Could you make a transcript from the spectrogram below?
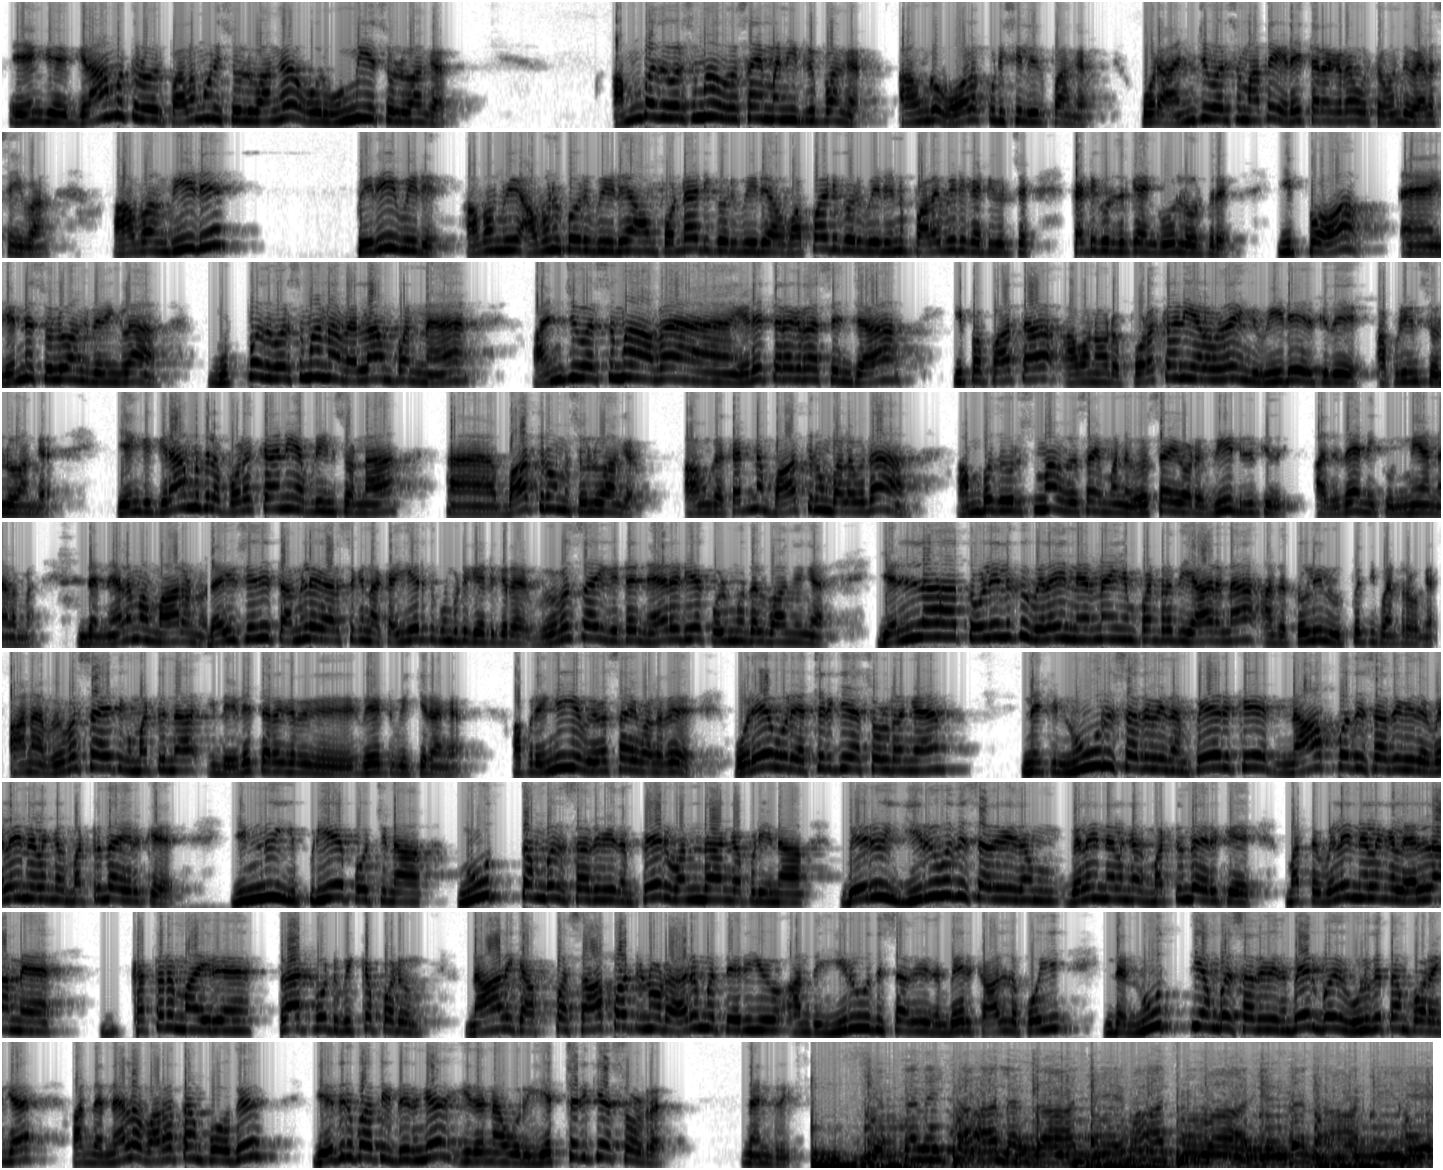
எங்க கிராமத்துல ஒரு பழமொழி சொல்லுவாங்க ஒரு உண்மையை சொல்லுவாங்க. ஐம்பது வருஷமா விவசாயம் பண்ணிட்டு இருப்பாங்க. அவங்க ஓலக்குடிசையில் இருப்பாங்க. ஒரு அஞ்சு வருஷமா தான் இடைத்தரகரா ஒருத்தன் வந்து வேலை செய்வான். அவன் வீடு பெரிய வீடு. அவன் வீ அவனுக்கு ஒரு வீடு அவன் பொண்டாட்டிக்கு ஒரு வீடு அவன் அப்பாடிக்கு ஒரு வீடுன்னு பல வீடு கட்டி வச்சு கட்டி கொடுத்துருக்கேன் எங்க ஊரில் ஒருத்தர். இப்போ என்ன சொல்லுவாங்க தெரியுங்களா? முப்பது வருஷமா நான் வெள்ளாம பண்ணேன். அஞ்சு வருஷமா அவன் இடைத்தரகரா செஞ்சா இப்போ பார்த்தா அவனோட புடக்காணி அளவு தான் எங்க வீடே இருக்குது அப்படின்னு சொல்லுவாங்க. எங்க கிராமத்துல புடக்காணி அப்படின்னு சொன்னா பாத்ரூம் சொல்லுவாங்க. அவங்க கட்டின பாத்ரூம் அளவு தான் ஐம்பது வருஷமா விவசாயம் பண்ண விவசாயியோட வீடு இருக்குது. அதுதான் இன்னைக்கு உண்மையான நிலைமை. இந்த நிலைமை மாறணும். தயவு செய்து தமிழக அரசுக்கு நான் கையெழுத்து கும்பிட்டு கேட்டுக்கிறேன். விவசாயி கிட்ட நேரடியா கொள்முதல் வாங்குங்க. எல்லா தொழிலுக்கும் விலை நிர்ணயம் பண்றது யாருன்னா அந்த தொழில் உற்பத்தி பண்றவங்க. ஆனா விவசாயத்துக்கு மட்டும்தான் இந்த இடைத்தரகர் ரேட் விற்கிறாங்க அப்புறம் எங்கேங்க விவசாயி வளரு ஒரே ஒரு எச்சரிக்கையா சொல்றேங்க. இன்னைக்கு நூறு சதவீதம் பேருக்கு நாற்பது சதவீத விளைநிலங்கள் மட்டும்தான் இருக்கு. இன்னும் இப்படியே போச்சுன்னா நூத்தம்பது சதவீதம் பேர் வந்தாங்க அப்படின்னா வெறும் இருபது சதவீதம் விளைநிலங்கள் மட்டும்தான் இருக்கு. மற்ற விளைநிலங்கள் எல்லாமே கட்டணமாயிரும் பிளாட் போட்டு விற்கப்படும். நாளைக்கு அப்ப சாப்பாட்டினோட அருமை தெரியும். அந்த இருபது சதவீதம் பேர் காலில் போய் இந்த நூத்தி ஐம்பது சதவீதம் பேர் போய் உழுகத்தான் போறீங்க. அந்த நிலை வரத்தான் போகுது. எதிர்பார்த்துக்கிட்டு இருங்க. இதை நான் ஒரு எச்சரிக்கையா சொல்றேன். நன்றி. எத்தனை காலந்தான் ஏமாற்றுவார் இந்த நாட்டிலே?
